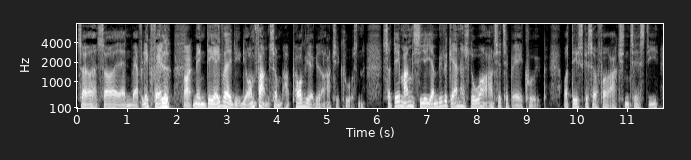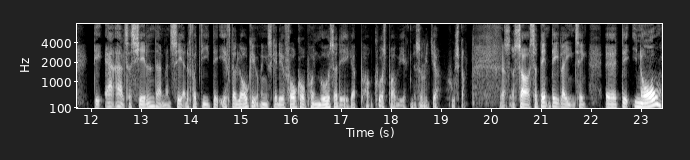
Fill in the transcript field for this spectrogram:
så, så er den i hvert fald ikke faldet. Nej. Men det har ikke været i det omfang, som har påvirket aktiekursen. Så det mange siger, jamen vi vil gerne have store aktietilbagekøb, og det skal så få aktien til at stige det er altså sjældent, at man ser det, fordi det efter lovgivningen skal det jo foregå på en måde, så det ikke er kurspåvirkende, så mm. vidt jeg husker. Ja. Så, så, så den del er en ting. Øh, det, I Norge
